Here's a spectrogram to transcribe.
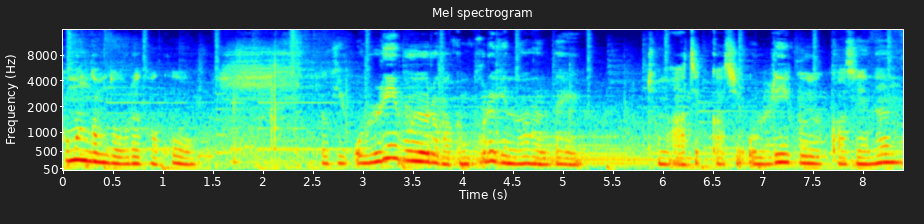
포만감도 오래 가고 여기 올리브유를 가끔 뿌리기는 하는데 저는 아직까지 올리브유까지는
